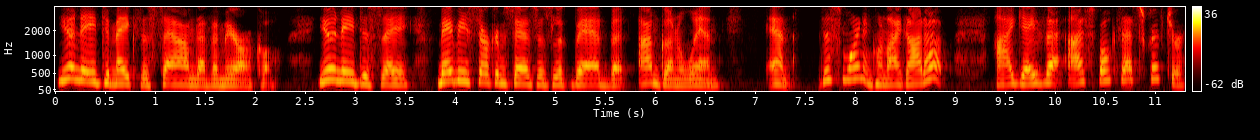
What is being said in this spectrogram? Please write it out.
You need to make the sound of a miracle. You need to say, maybe circumstances look bad, but I'm going to win. And this morning when I got up, I gave that, I spoke that scripture.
